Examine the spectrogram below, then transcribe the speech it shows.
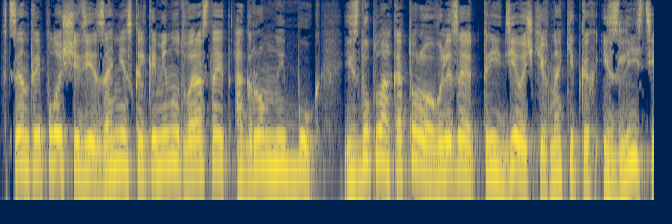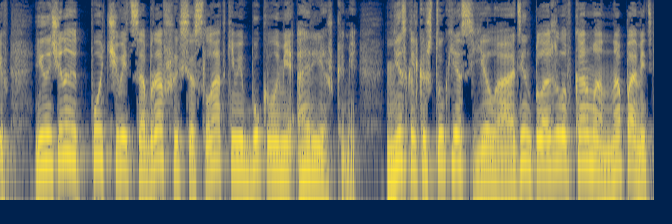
в центре площади за несколько минут вырастает огромный бук, из дупла которого вылезают три девочки в накидках из листьев и начинают подчивать собравшихся сладкими буковыми орешками. Несколько штук я съела а один положила в карман на память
